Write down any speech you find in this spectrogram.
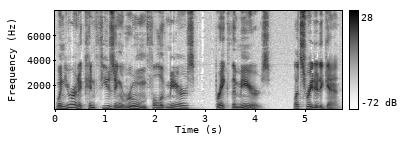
when you're in a confusing room full of mirrors, break the mirrors. Let's read it again.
